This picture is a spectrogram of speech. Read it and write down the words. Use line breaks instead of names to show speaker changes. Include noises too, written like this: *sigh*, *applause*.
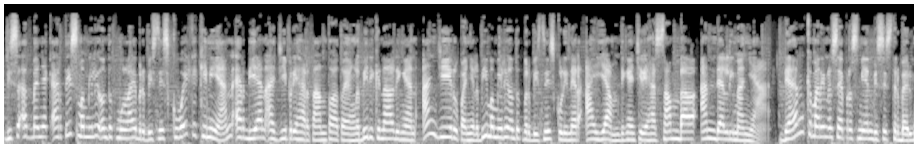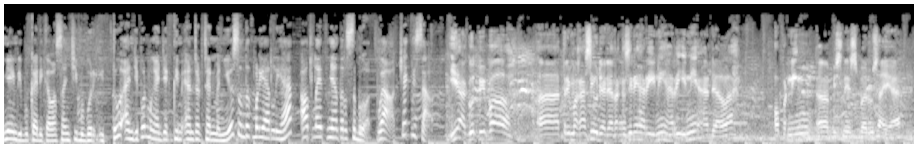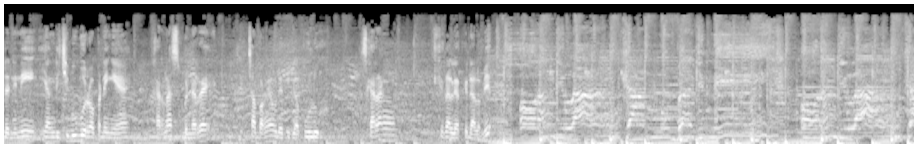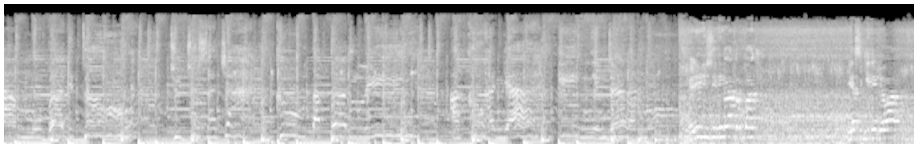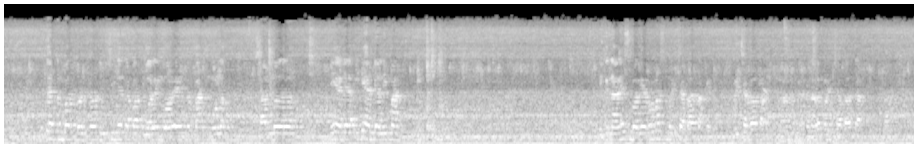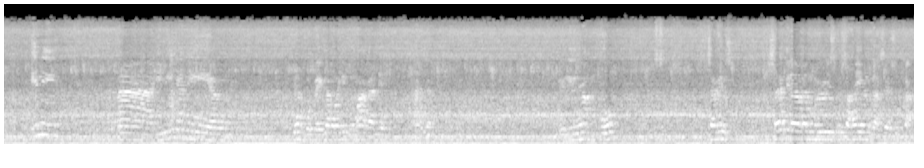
Di saat banyak artis memilih untuk mulai berbisnis kue kekinian, Erdian Aji Prihartanto atau yang lebih dikenal dengan Anji rupanya lebih memilih untuk berbisnis kuliner ayam dengan ciri khas sambal andalimanya. Dan kemarin usai peresmian bisnis terbarunya yang dibuka di kawasan Cibubur itu, Anji pun mengajak tim Entertainment News untuk melihat-lihat outletnya tersebut. Well, check this out.
Iya, good people. Uh, terima kasih udah datang ke sini hari ini. Hari ini adalah opening uh, bisnis baru saya dan ini yang di Cibubur openingnya karena sebenarnya cabangnya udah 30. Sekarang kita lihat ke dalam yuk. Orang bilang kamu begini, orang bilang kamu begitu. Jujur saja ku tak peduli, aku hanya ingin denganmu. Jadi di sinilah tempat ya segini doang. Kita tempat berproduksinya, tempat goreng-goreng, tempat ngulek sambal ini ada ini ada lima. Dikenalnya sebagai apa mas? Merica batak ya? Merica batak. Kenalnya merica batak. Ini. Nah ininya nih yang ya gue pegang lagi gue makan deh. Ada. Ininya empuk. Serius. Saya tidak akan merilis usaha yang nggak saya suka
